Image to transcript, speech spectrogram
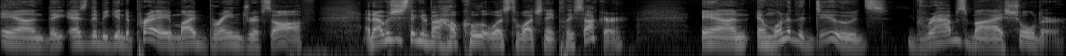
And they as they begin to pray, my brain drifts off, and I was just thinking about how cool it was to watch Nate play soccer. And and one of the dudes grabs my shoulder,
